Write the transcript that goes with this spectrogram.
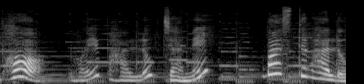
ভ, ভয়ে ভাল্লুক জানে বাঁচতে ভালো।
